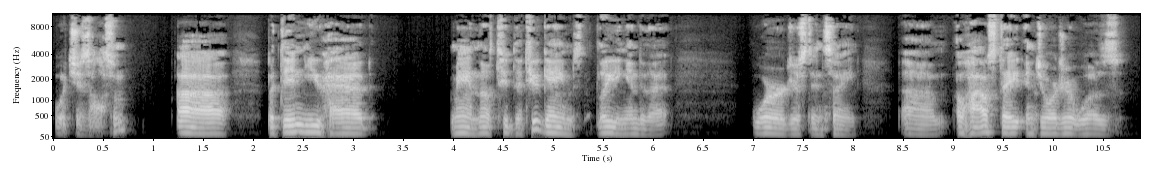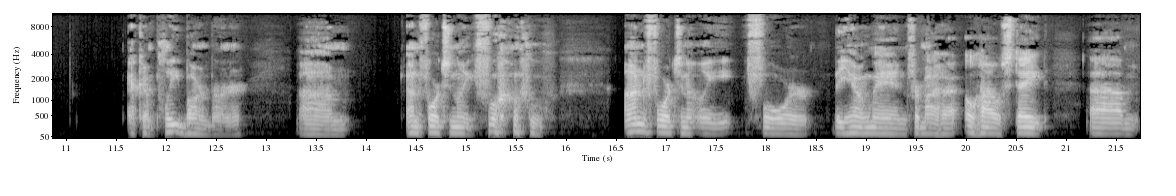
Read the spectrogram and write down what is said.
which is awesome. Uh, but then you had, man, those two the two games leading into that were just insane. Um, Ohio State and Georgia was a complete barn burner. Um, unfortunately for unfortunately for the young man from Ohio State, um,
